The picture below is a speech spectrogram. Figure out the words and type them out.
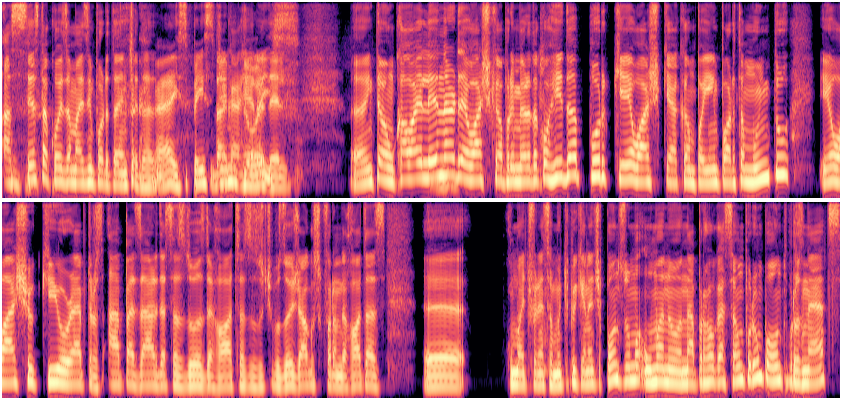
a sexta coisa mais importante da, É, Space da Jam carreira 2. dele. Ah, Então, o Kawhi Leonard eu acho que é o primeiro da corrida, porque eu acho que a campanha importa muito. Eu acho que o Raptors, apesar dessas duas derrotas, os últimos dois jogos que foram derrotas eh, com uma diferença muito pequena de pontos, uma, uma no- na prorrogação por um ponto pros Nets.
